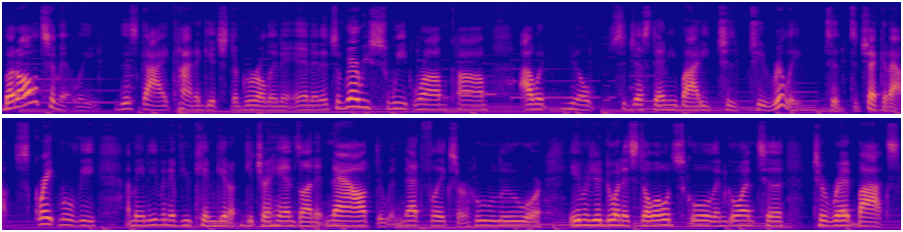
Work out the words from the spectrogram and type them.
But ultimately, this guy kind of gets the girl in the end, and it's a very sweet rom com. I would, you know, suggest anybody to to really to, to check it out. It's a great movie. I mean, even if you can get get your hands on it now, doing Netflix or Hulu, or even if you're doing it still old school and going to to Redbox,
